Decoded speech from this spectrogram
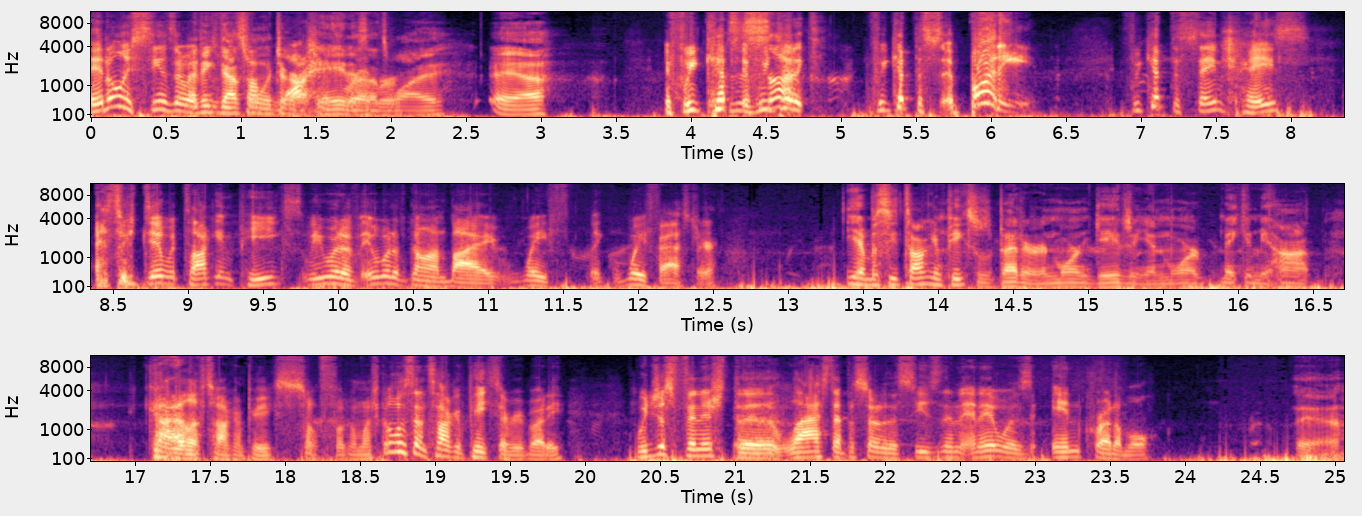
It only seems that way I think that's when we took our hiatus. forever. That's why. Yeah. If we kept, if we did, if we kept the, buddy, if we kept the same pace as we did with Talking Peaks, we would have, it would have gone by way, like way faster. Yeah, but see, Talking Peaks was better and more engaging and more making me hot. God, I love Talking Peaks so fucking much. Go listen to Talking Peaks, everybody. We just finished the last episode of the season, and it was incredible. Yeah.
